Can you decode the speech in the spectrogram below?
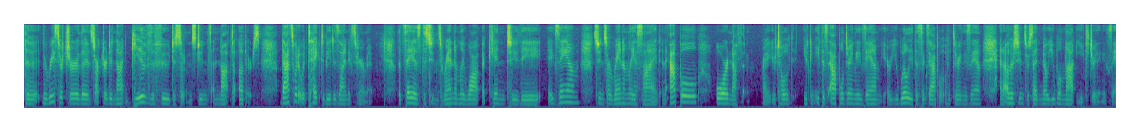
The, the researcher, the instructor did not give the food to certain students and not to others. That's what it would take to be a designed experiment. Let's say as the students randomly walk into the exam, students are randomly assigned an apple or nothing right? You're told you can eat this apple during the exam, or you will eat this apple during the exam, and other students are said, no, you will not eat during the exam.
